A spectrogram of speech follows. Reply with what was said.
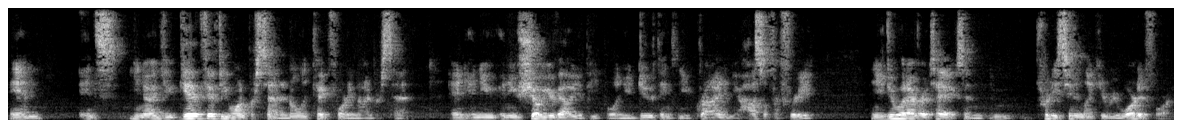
and it's you know you give fifty one percent and only take forty nine percent, and and you and you show your value to people, and you do things, and you grind, and you hustle for free, and you do whatever it takes, and, pretty soon like you're rewarded for it.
